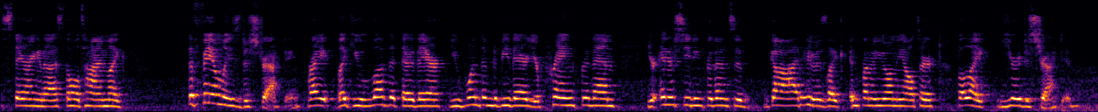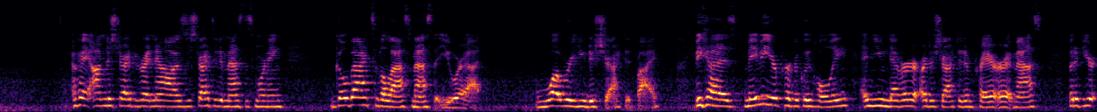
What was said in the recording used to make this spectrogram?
staring at us the whole time. Like the family's distracting, right? Like you love that they're there. You want them to be there. You're praying for them. You're interceding for them to God who is like in front of you on the altar, but like you're distracted. Okay, I'm distracted right now. I was distracted at Mass this morning. Go back to the last Mass that you were at what were you distracted by? Because maybe you're perfectly holy and you never are distracted in prayer or at mass. But if you're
